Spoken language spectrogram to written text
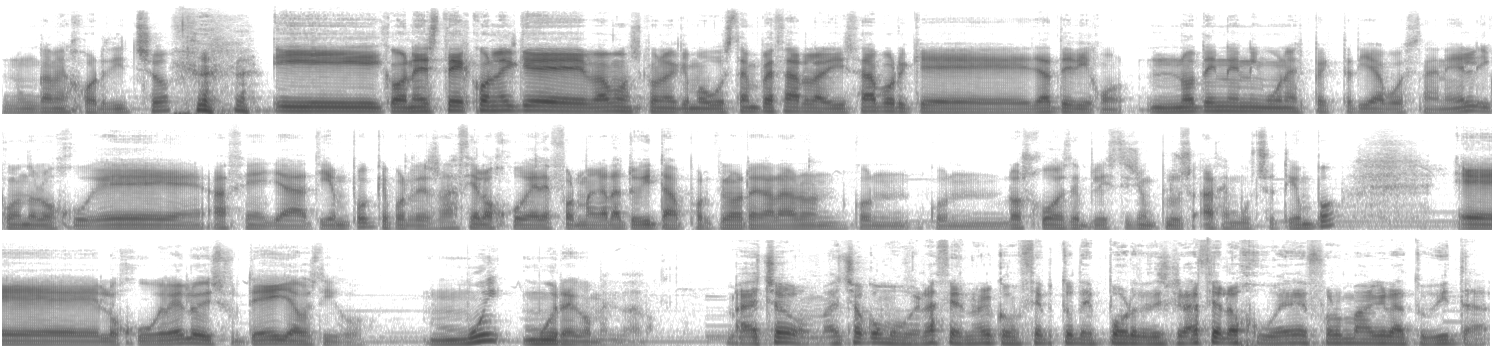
nunca mejor dicho. y con este es con el que, vamos, con el que me gusta empezar la lista porque, ya te digo, no tenía ninguna expectativa puesta en él y cuando lo jugué hace ya tiempo, que por desgracia lo jugué de forma gratuita porque lo regalaron con, con los juegos de PlayStation Plus hace mucho tiempo, eh, lo jugué, lo disfruté y ya os digo, muy, muy recomendado. Me ha hecho, me ha hecho como gracia, ¿no? El concepto de por desgracia lo jugué de forma gratuita.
